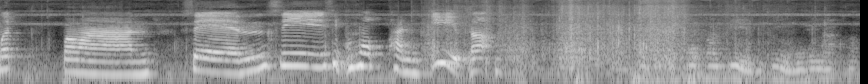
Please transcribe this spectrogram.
มืดประมาณแสนสี่สิบหกพันกีบเนาะหกพันกี่ที่หมูบุญนักเนาะ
